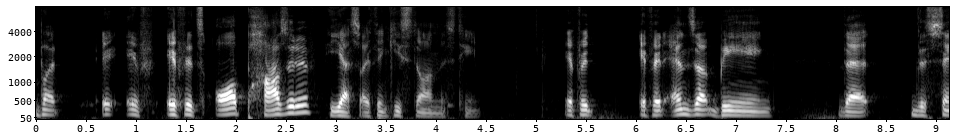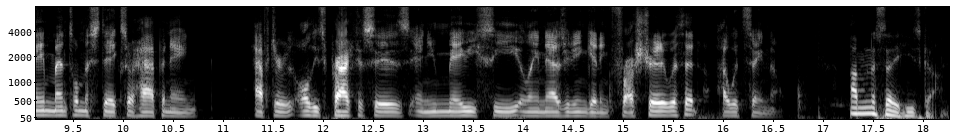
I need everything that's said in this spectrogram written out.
But if if it's all positive, yes, I think he's still on this team. If it if it ends up being that the same mental mistakes are happening after all these practices, and you maybe see Alain Nasreddine getting frustrated with it, I would say no. I'm going to say he's gone.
